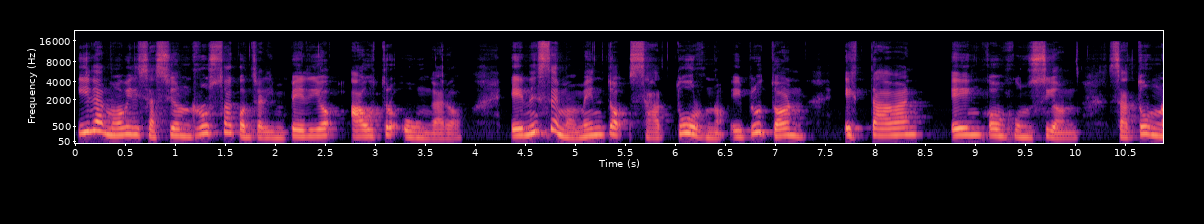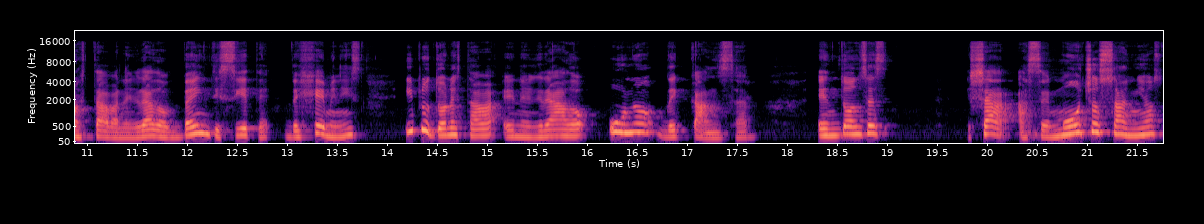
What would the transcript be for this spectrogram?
y la movilización rusa contra el imperio austrohúngaro. En ese momento, Saturno y Plutón estaban en conjunción. Saturno estaba en el grado 27 de Géminis y Plutón estaba en el grado 1 de Cáncer. Entonces, ya hace muchos años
